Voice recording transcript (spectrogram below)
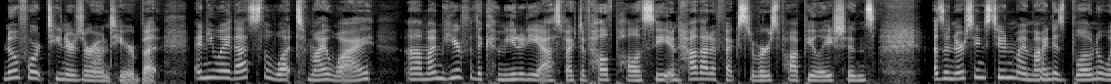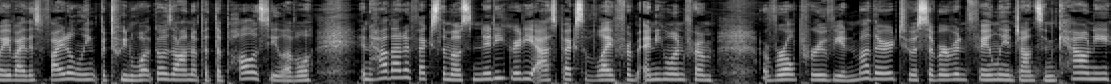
No 14ers around here, but anyway, that's the what to my why. Um, I'm here for the community aspect of health policy and how that affects diverse populations. As a nursing student, my mind is blown away by this vital link between what goes on up at the policy level and how that affects the most nitty gritty aspects of life from anyone from a rural Peruvian mother to a suburban family in Johnson County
